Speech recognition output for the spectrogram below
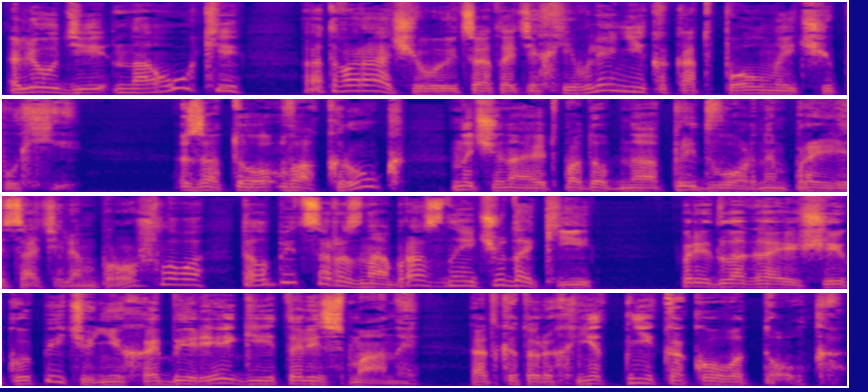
Люди науки отворачиваются от этих явлений, как от полной чепухи. Зато вокруг начинают, подобно придворным прорицателям прошлого, толпиться разнообразные чудаки, предлагающие купить у них обереги и талисманы, от которых нет никакого толка.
